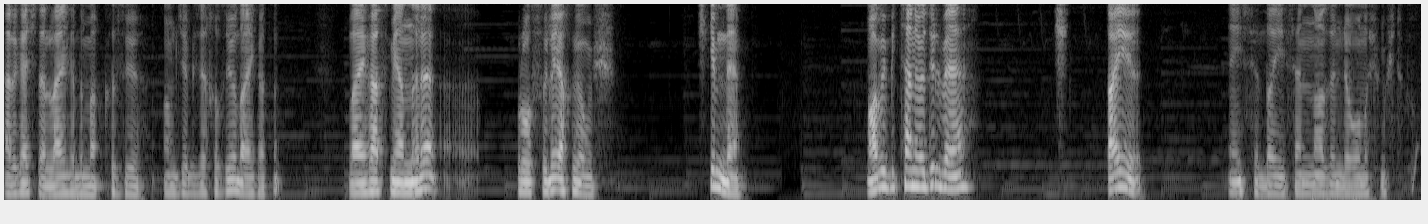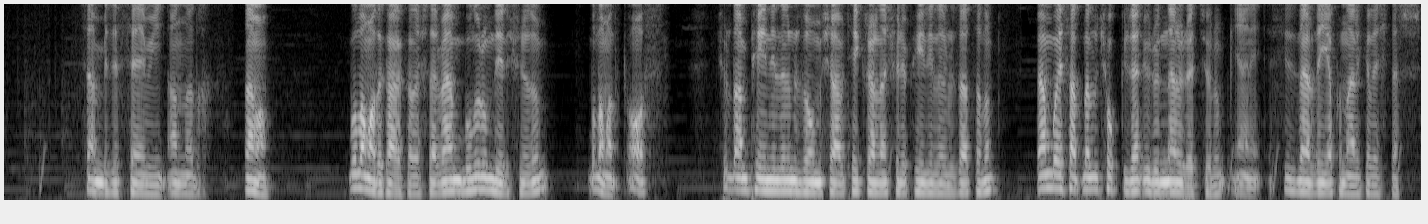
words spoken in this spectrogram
Arkadaşlar like atın bak kızıyor. Amca bize kızıyor like atın. Like atmayanları prosuyla yakıyormuş. Şimdi. Abi bir tane ödül be. Şşt, dayı. Neyse dayı seninle az önce konuşmuştuk. Sen bizi sevmeyin anladık. Tamam. Bulamadık arkadaşlar. Ben bulurum diye düşünüyordum. Bulamadık. Olsun. Şuradan peynirlerimiz olmuş abi. Tekrardan şöyle peynirlerimizi atalım. Ben bu hesaplarda çok güzel ürünler üretiyorum. Yani sizler de yapın arkadaşlar.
